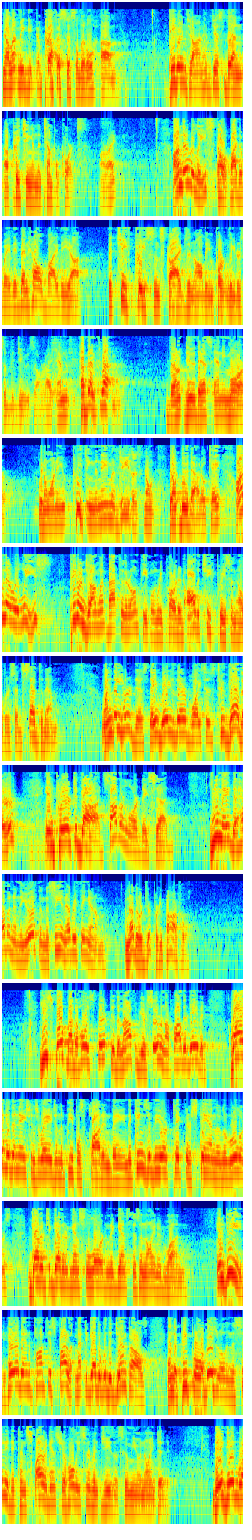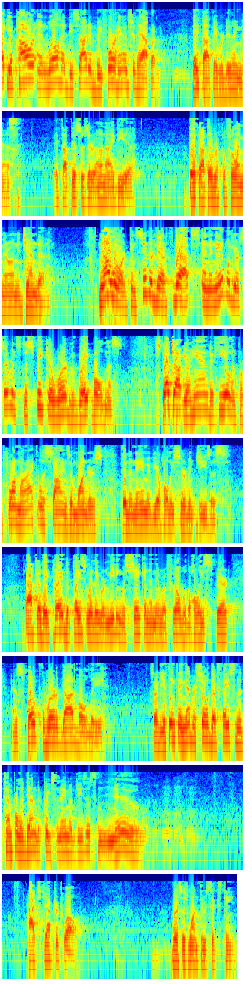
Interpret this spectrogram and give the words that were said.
Now let me preface this a little. Um, Peter and John have just been uh, preaching in the temple courts. All right. On their release, oh, by the way, they've been held by the uh, the chief priests and scribes and all the important leaders of the Jews. All right, and have been threatened. Don't do this anymore. We don't want you preaching the name of Jesus. Don't don't do that. Okay. On their release, Peter and John went back to their own people and reported all the chief priests and elders had said to them. When they heard this, they raised their voices together in prayer to God. Sovereign Lord, they said, you made the heaven and the earth and the sea and everything in them. In other words, you're pretty powerful. You spoke by the Holy Spirit through the mouth of your servant, our father David. Why do the nations rage and the peoples plot in vain? The kings of the earth take their stand and the rulers gather together against the Lord and against his anointed one. Indeed, Herod and Pontius Pilate met together with the Gentiles and the people of Israel in the city to conspire against your holy servant Jesus whom you anointed. They did what your power and will had decided beforehand should happen. They thought they were doing this. They thought this was their own idea. They thought they were fulfilling their own agenda. Now, Lord, consider their threats and enable your servants to speak your word with great boldness. Stretch out your hand to heal and perform miraculous signs and wonders through the name of your holy servant Jesus. After they prayed, the place where they were meeting was shaken and they were filled with the Holy Spirit and spoke the word of God boldly. So do you think they never showed their face in the temple again to preach the name of Jesus? No. Acts chapter 12, verses 1 through 16.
